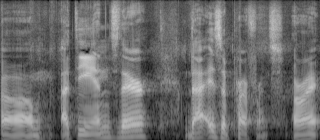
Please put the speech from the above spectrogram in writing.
um, at the ends there, that is a preference, all right?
